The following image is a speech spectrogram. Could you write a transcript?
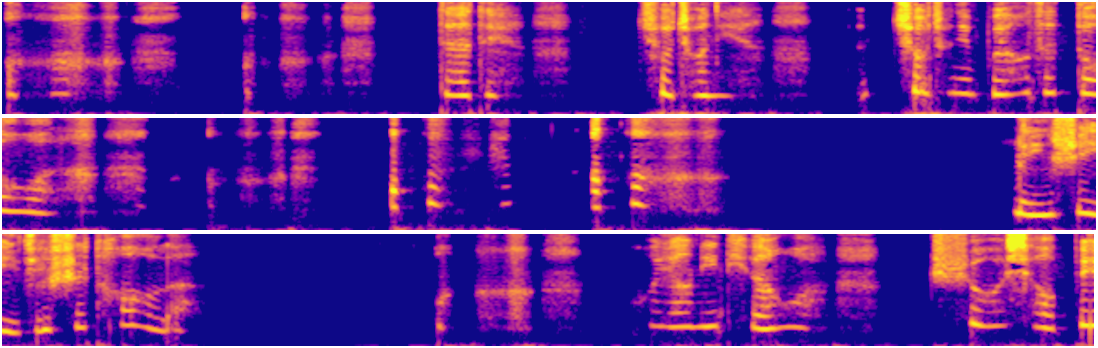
爹地，求求你，求求你不要再逗我了。”灵石已经湿透了，我我要你舔我，吃我小臂。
